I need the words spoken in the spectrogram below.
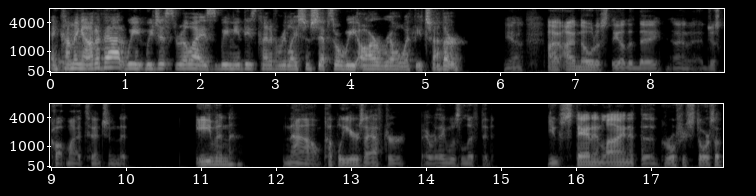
And Oh, coming yeah. out of that, we we just realized we need these kind of relationships where we are real with each other. Yeah. I, I noticed the other day, and it just caught my attention that even now, a couple years after everything was lifted, you stand in line at the grocery store, so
